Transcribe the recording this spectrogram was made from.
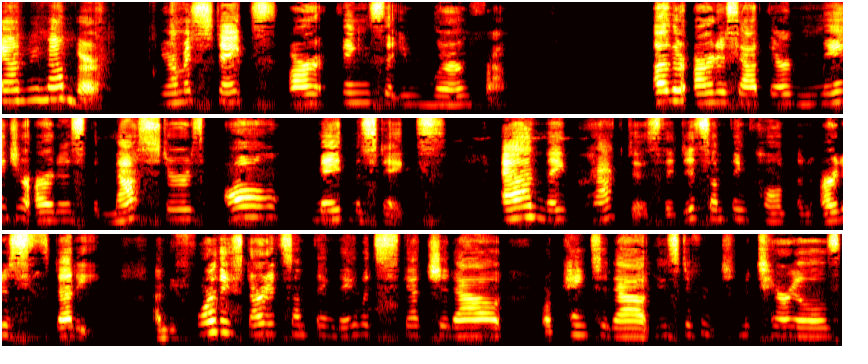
And remember, your mistakes are things that you learn from. Other artists out there, major artists, the masters, all made mistakes. And they practiced. They did something called an artist study. And before they started something, they would sketch it out or paint it out, use different materials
